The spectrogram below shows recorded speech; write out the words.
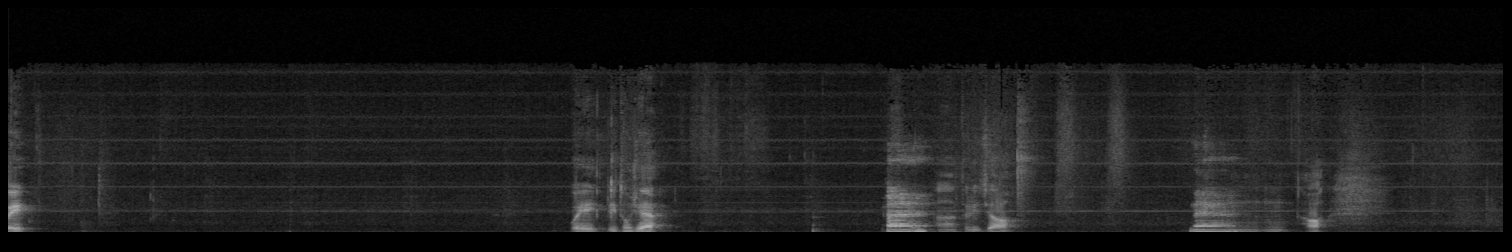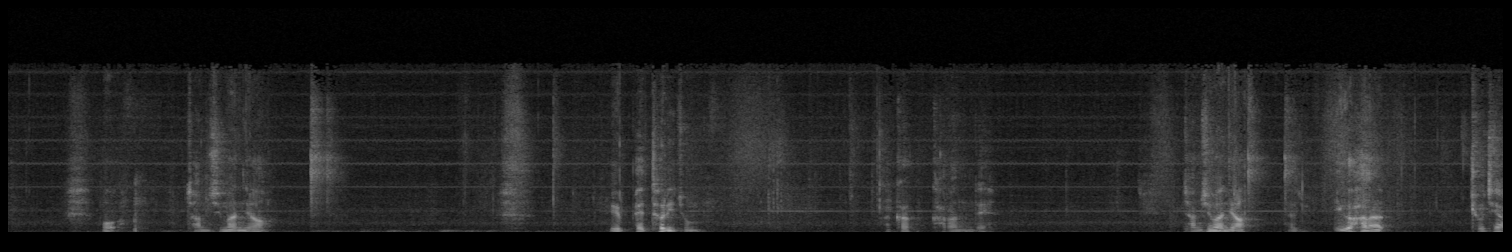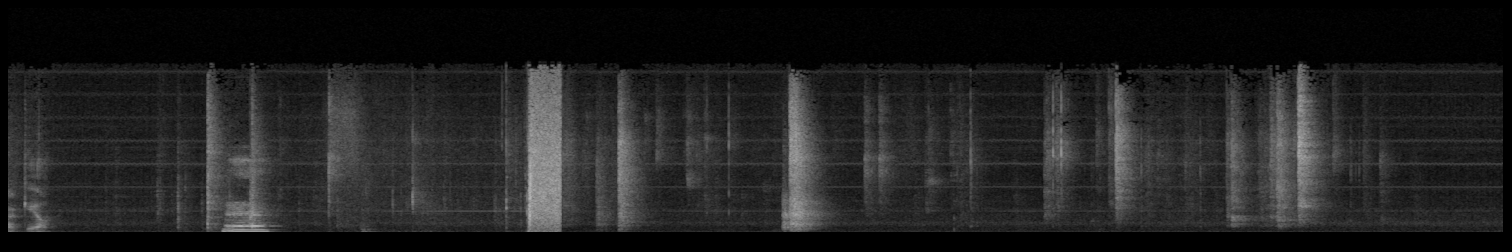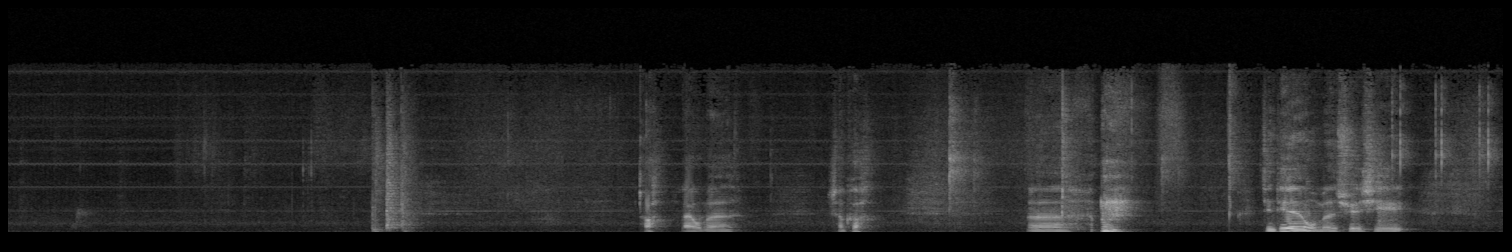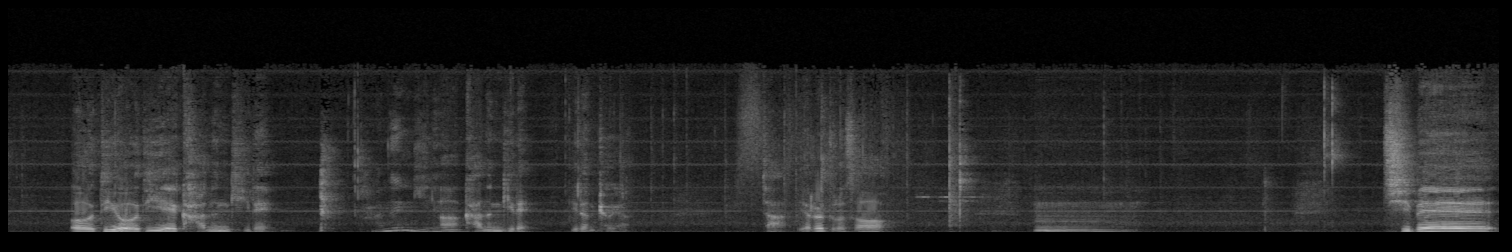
Wait. Wait, 리 동시에. 네. 아, 들리죠? 네. 음, 음, 아. 어, 잠시만요. 이 배터리 좀 아까 갈았는데 잠시만요 이거 하나 교체할게요. 네. 음. 好，来，我们上课。嗯、今天我们学习 어디 어디에 가는 길에 가는 길에 아, 가는 길에 이런 표현. 자, 예를 들어서 음, 집에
